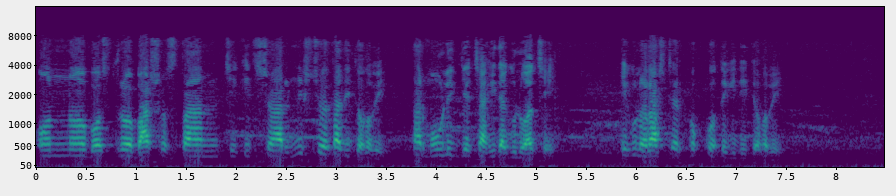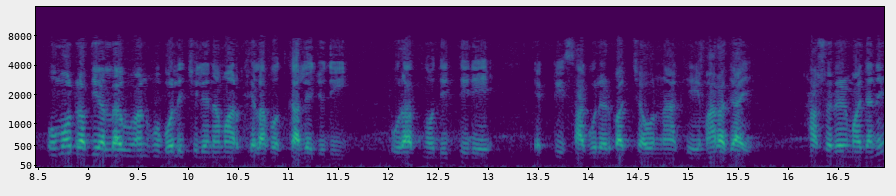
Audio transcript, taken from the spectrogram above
অন্ন, বস্ত্র, বাসস্থান, চিকিৎসার নিশ্চয়তা দিতে হবে। তার মৌলিক যে চাহিদাগুলো আছে, এগুলো রাষ্ট্রের পক্ষ থেকে দিতে হবে। ওমর রাজি আল্লাহু বলেছিলেন, আমার খেলাফত কালে যদি পুরাত নদীর তীরে একটি ছাগলের বাচ্চাও না খেয়ে মারা যায়, হাসরের ময়দানে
